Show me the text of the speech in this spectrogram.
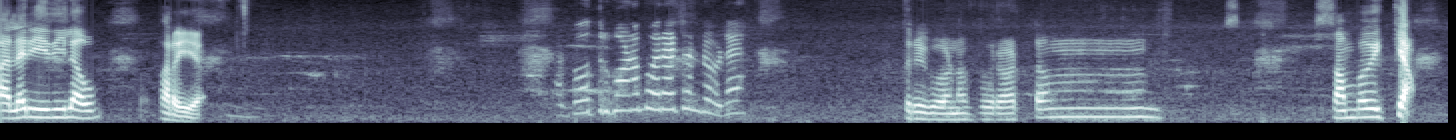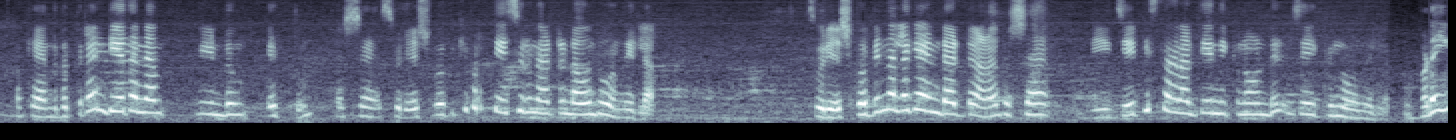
പല രീതിയിലാവും പറയുക അപ്പൊ ത്രികോണ പോരാട്ടം ഉണ്ടോ ഇവിടെ? ത്രികോണ പോരാട്ടം സംഭവിക്കാം. കേന്ദ്രത്തിൽ എൻ ഡി എ തന്നെ വീണ്ടും എത്തും. പക്ഷെ സുരേഷ് ഗോപിക്ക് പ്രത്യേകിച്ച് ഒരു നേട്ടം ഉണ്ടാവും തോന്നുന്നില്ല. സുരേഷ് ഗോപി നല്ല കാൻഡിഡേറ്റ് ആണ്. പക്ഷെ ബി ജെ പി സ്ഥാനാർത്ഥിയെ നിൽക്കണോണ്ട് ജയിക്കും തോന്നില്ല ഇവിടെ ഈ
